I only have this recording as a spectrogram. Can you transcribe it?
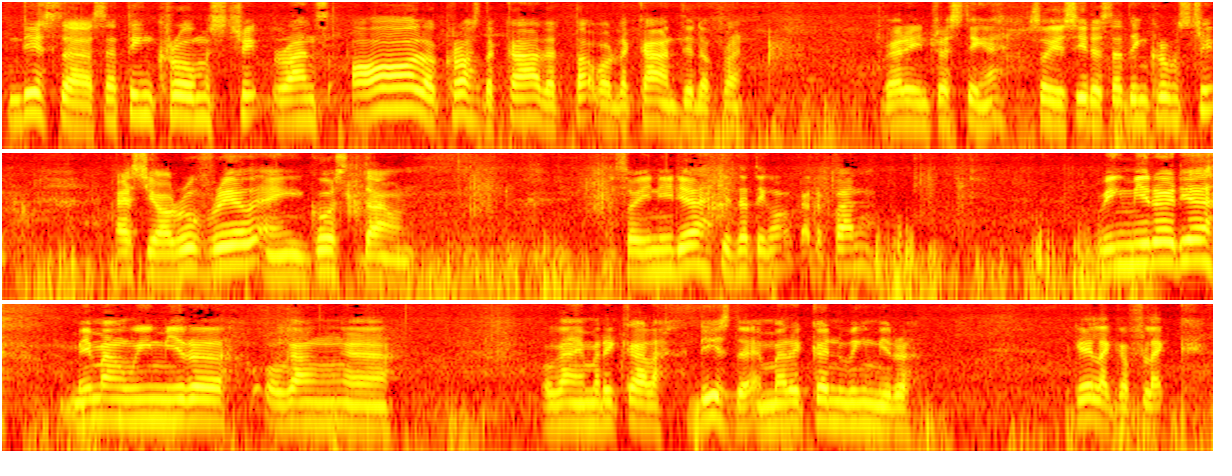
this uh, setting chrome strip runs all across the car, the top of the car until the front. Very interesting eh. So you see the setting chrome strip as your roof rail and it goes down. So ini dia kita tengok kat depan. Wing mirror dia memang wing mirror orang uh, orang Amerika lah. This the American wing mirror. Okay, like a flag.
